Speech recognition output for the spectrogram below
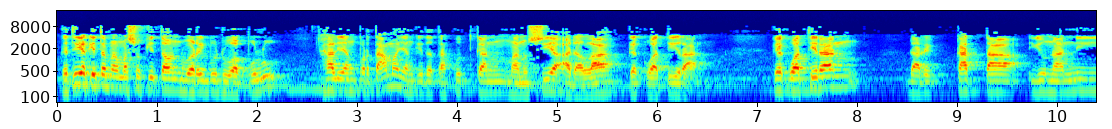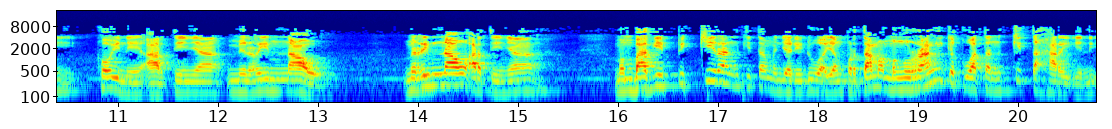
Ketika kita memasuki tahun 2020 hal yang pertama yang kita takutkan manusia adalah kekhawatiran. Kekhawatiran dari kata Yunani koine artinya mirimnau. Mirimnau artinya membagi pikiran kita menjadi dua. Yang pertama mengurangi kekuatan kita hari ini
